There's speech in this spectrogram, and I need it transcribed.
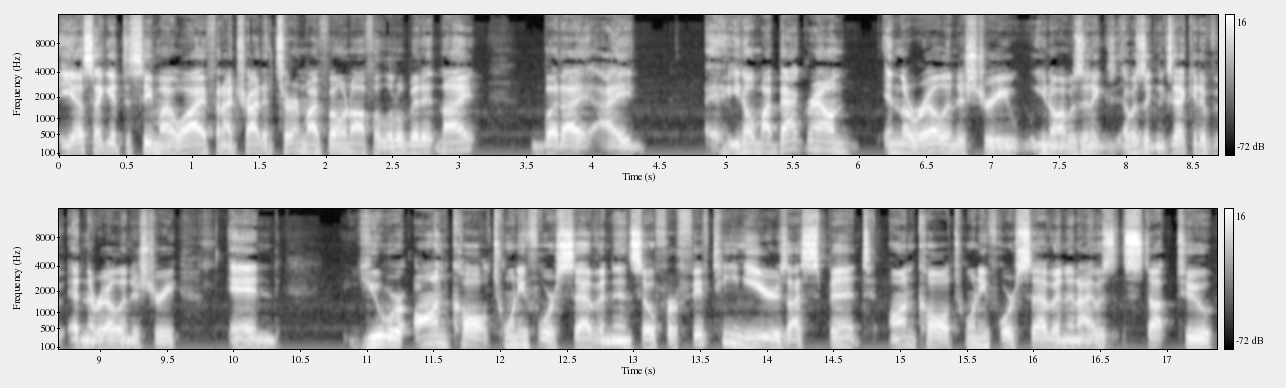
yes, I get to see my wife, and I try to turn my phone off a little bit at night. But I, I you know, my background in the rail industry, you know, I was an ex- I was an executive in the rail industry, and you were on call 24 7 and so for 15 years i spent on call 24 7 and i was stuck to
